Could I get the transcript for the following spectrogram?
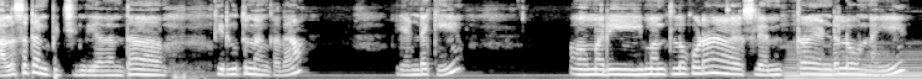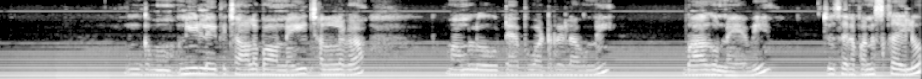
అలసట అనిపించింది. అదంతా తిరుగుతున్నాం కదా ఎండకి. మరి ఈ మంత్లో కూడా అసలు ఎంత ఎండలో ఉన్నాయి. ఇంకా నీళ్ళు అయితే చాలా బాగున్నాయి. చల్లగా. మామూలు ట్యాప్ వాటర్ ఇలా ఉన్నాయి. బాగున్నాయి అవి. చూసారా పనసకాయలు?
